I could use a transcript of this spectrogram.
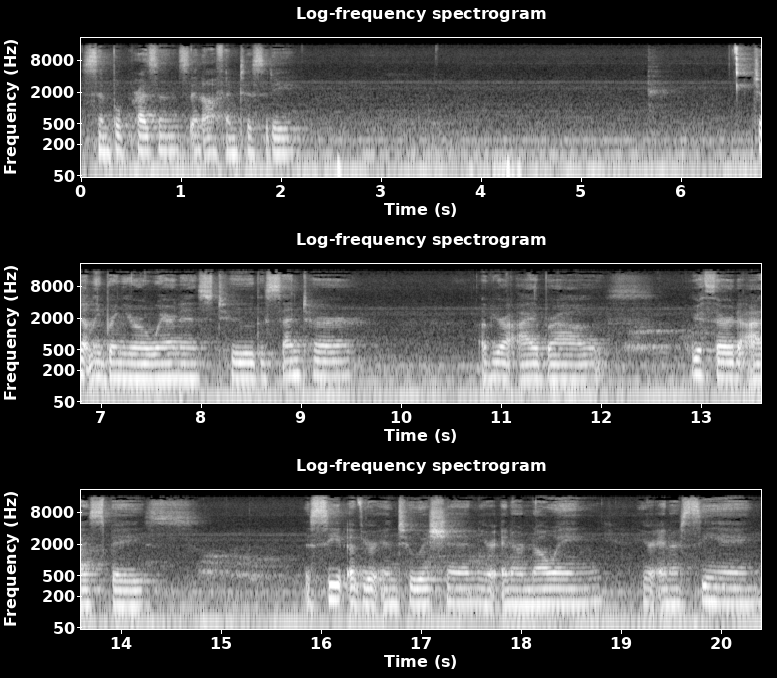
simple presence and authenticity. Gently bring your awareness to the center of your eyebrows, your third eye space the seat of your intuition, your inner knowing, your inner seeing,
